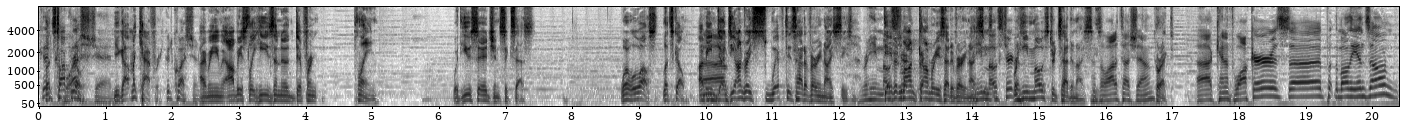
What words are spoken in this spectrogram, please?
Good let's talk question. real. You got McCaffrey. Good question. I mean, obviously, he's in a different plane with usage and success. Well, who else? Let's go. I mean, Uh, DeAndre Swift has had a very nice season. Raheem David Montgomery has had a very nice season. Raheem season. Mostert? Raheem Mostert's had a nice season. There's a lot of touchdowns. Correct. Uh, Kenneth Walker is uh, putting the ball in the end zone.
